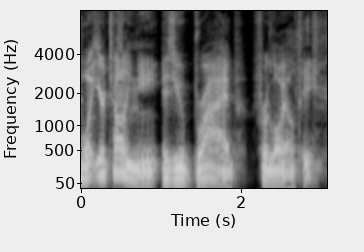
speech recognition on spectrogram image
what you're telling me is you bribe for loyalty.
